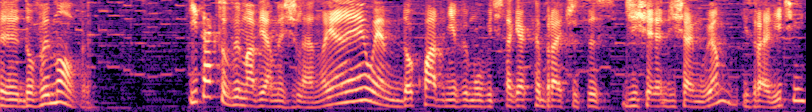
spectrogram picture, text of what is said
y, do wymowy. I tak to wymawiamy źle. No ja nie umiem dokładnie wymówić tak jak Hebrajczycy dzisiaj, dzisiaj mówią, Izraelici,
